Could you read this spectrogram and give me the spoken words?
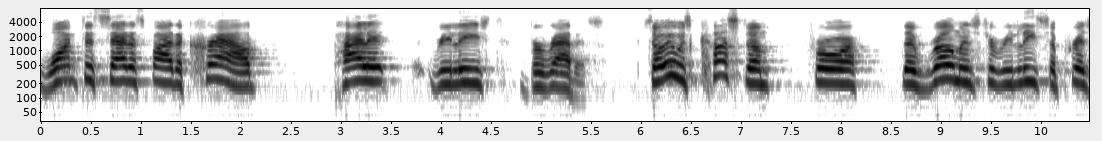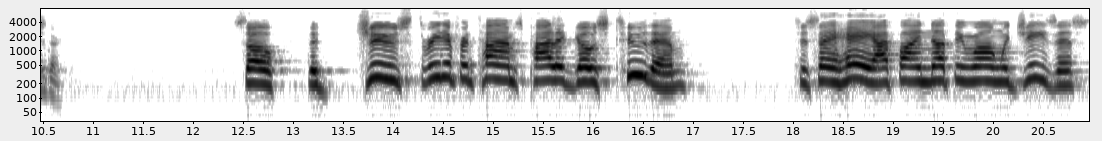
want to satisfy the crowd, Pilate released Barabbas. So it was custom for the Romans to release a prisoner. So the Jews, three different times, Pilate goes to them to say, Hey, I find nothing wrong with Jesus.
